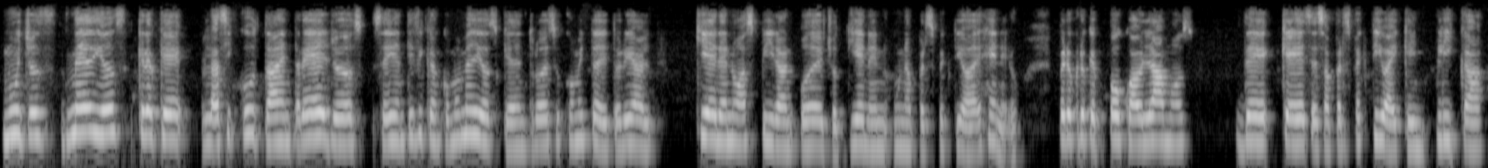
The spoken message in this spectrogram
muchos medios, creo que la Cicuta entre ellos, se identifican como medios que dentro de su comité editorial quieren o aspiran o de hecho tienen una perspectiva de género, pero creo que poco hablamos de qué es esa perspectiva y qué implica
